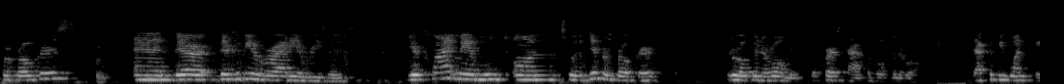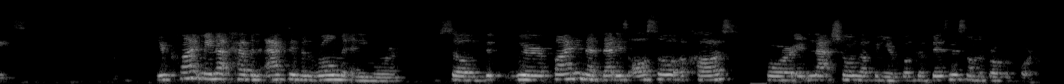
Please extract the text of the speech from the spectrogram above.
for brokers, and there there could be a variety of reasons. Your client may have moved on to a different broker through open enrollment, the first half of open enrollment. That could be one case. Your client may not have an active enrollment anymore, so we're finding that that is also a cause for it not showing up in your book of business on the broker portal.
